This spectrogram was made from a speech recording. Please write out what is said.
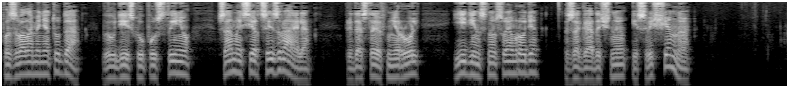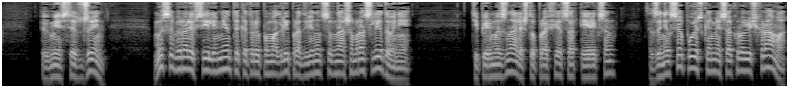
позвала меня туда, в иудейскую пустыню, в самое сердце Израиля, предоставив мне роль, единственную в своем роде, загадочную и священную. Вместе с Джейн мы собирали все элементы, которые помогли продвинуться в нашем расследовании. Теперь мы знали, что профессор Эриксон занялся поисками сокровищ храма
